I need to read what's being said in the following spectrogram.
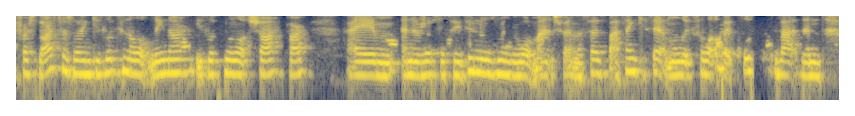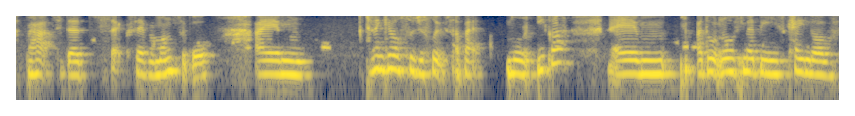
for starters. I think he's looking a lot leaner. He's looking a lot sharper. Um, and as Russell said, who knows maybe what match fitness is, but I think he certainly looks a little bit closer to that than perhaps he did six, seven months ago. Um, I think he also just looks a bit more eager. Um, I don't know if maybe he's kind of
